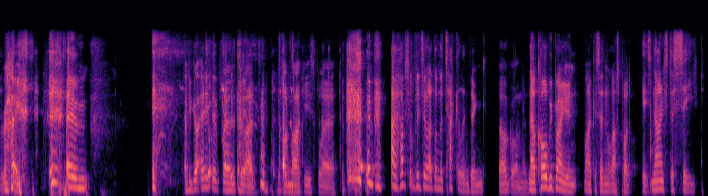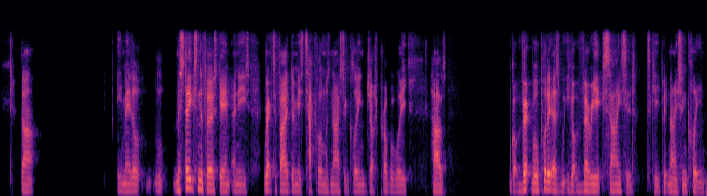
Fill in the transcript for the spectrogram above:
right. um, Have you got anything further to add on Marquise Blair? um, I have something to add on the tackling thing. I'll go on then. Now, Coby Bryant, like I said in the last pod, it's nice to see that he made a, mistakes in the first game and he's rectified them. His tackling was nice and clean. Josh probably has got ve- we'll put it as he got very excited to keep it nice and clean.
